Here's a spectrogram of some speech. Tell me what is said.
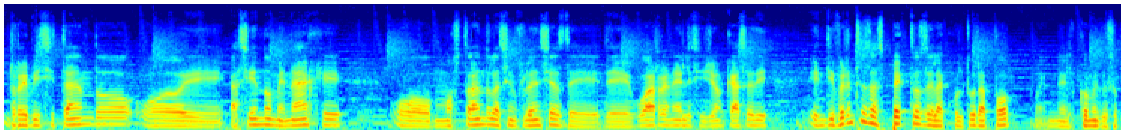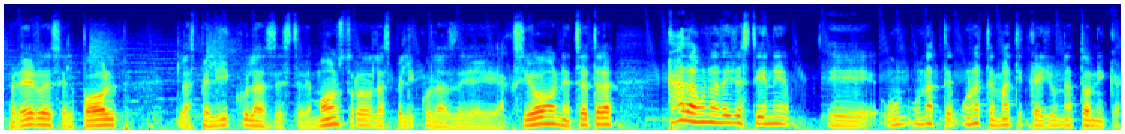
revisitando o eh, haciendo homenaje o mostrando las influencias de, Warren Ellis y John Cassidy en diferentes aspectos de la cultura pop, en el cómic de superhéroes, el pulp, las películas de, este, de monstruos, las películas de acción, etcétera. Cada una de ellas tiene eh, una, una, temática y una tónica.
